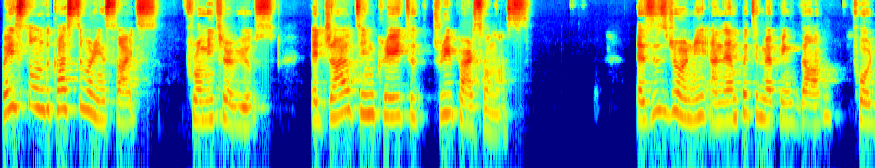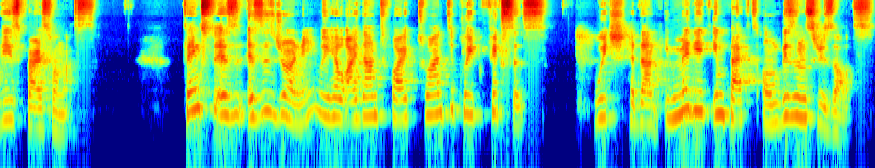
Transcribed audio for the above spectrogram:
Based on the customer insights from interviews, Agile team created three personas. As-is journey and empathy mapping done for these personas. Thanks to As-is journey, we have identified 20 quick fixes, which had an immediate impact on business results.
